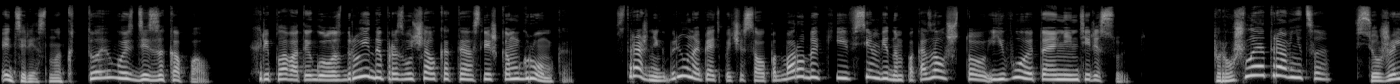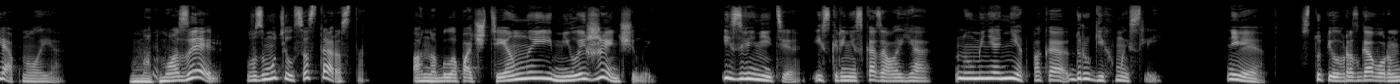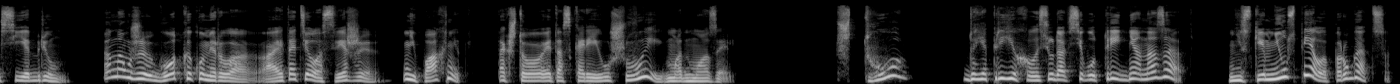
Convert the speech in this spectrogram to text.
Интересно, кто его здесь закопал? Хрипловатый голос друида прозвучал как-то слишком громко. Стражник Брюн опять почесал подбородок и всем видом показал, что его это не интересует. «Прошлая травница?» — все же ляпнула я. «Мадемуазель!» — возмутился староста. Она была почтенной и милой женщиной. «Извините», — искренне сказала я, «но у меня нет пока других мыслей». «Нет, Вступил в разговор мсье Брюн. «Она уже год как умерла, а это тело свежее, не пахнет. Так что это скорее уж вы, мадемуазель». «Что? Да я приехала сюда всего три дня назад. Ни с кем не успела поругаться».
